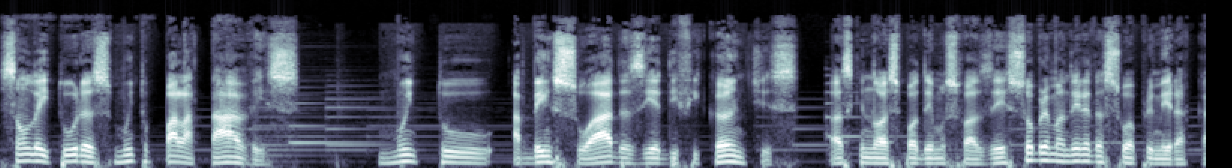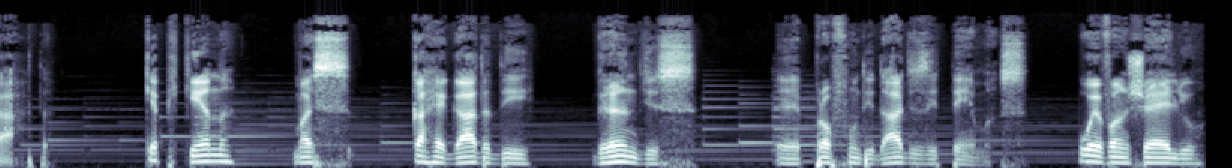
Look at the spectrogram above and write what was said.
São leituras muito palatáveis, muito abençoadas e edificantes as que nós podemos fazer sobre a maneira da sua primeira carta, que é pequena, mas carregada de grandes é, profundidades e temas. O Evangelho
